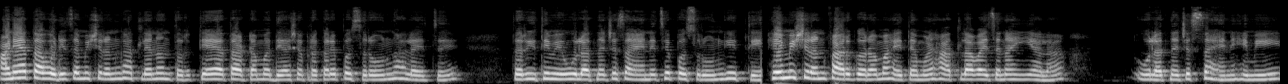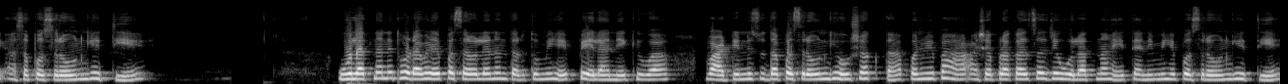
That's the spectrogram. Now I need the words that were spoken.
आणि आता वडीचं मिश्रण घातल्यानंतर त्या या ताटामध्ये अशा प्रकारे पसरवून घालायचं आहे तर इथे मी उलातनाच्या साहाय्यानेच पसरवून घेते. हे मिश्रण फार गरम आहे त्यामुळे हात लावायचा नाही याला. उलातण्याच्या सहाय्याने हे मी असं पसरवून घेतेय. उलातनाने थोडा वेळ पसरवल्यानंतर तुम्ही हे पेलाने किंवा वाटीने सुद्धा पसरवून घेऊ शकता. पण मी पहा अशा प्रकारचं जे उलातनं आहे त्याने मी हे पसरवून घेतेय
